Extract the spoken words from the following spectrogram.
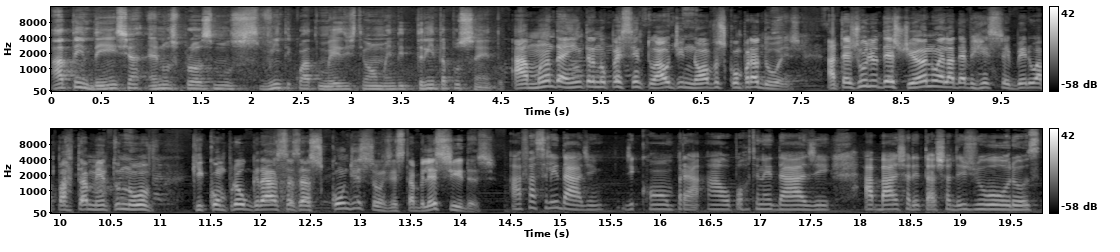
a tendência é nos próximos 24 meses ter um aumento de 30%. A Amanda entra no percentual de novos compradores. Até julho deste ano, ela deve receber o apartamento novo, que comprou graças às condições estabelecidas. A facilidade de compra, a oportunidade, a baixa de taxa de juros,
